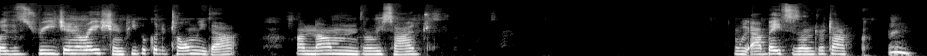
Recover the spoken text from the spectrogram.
But this regeneration, people could have told me that. And now I'm very sad. Wait, our base is under attack.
